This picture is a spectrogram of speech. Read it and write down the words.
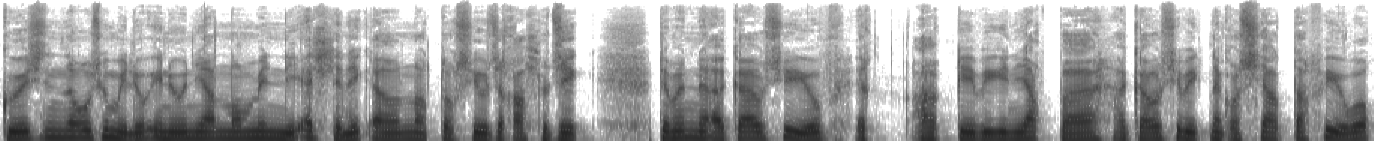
куисиннерусумилу инуниарнэрминни алланик аернарторсиутеқарлутик таманна акаусиуп ааққивигиниарпаа акаусивик накорсиартарфиуоқ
